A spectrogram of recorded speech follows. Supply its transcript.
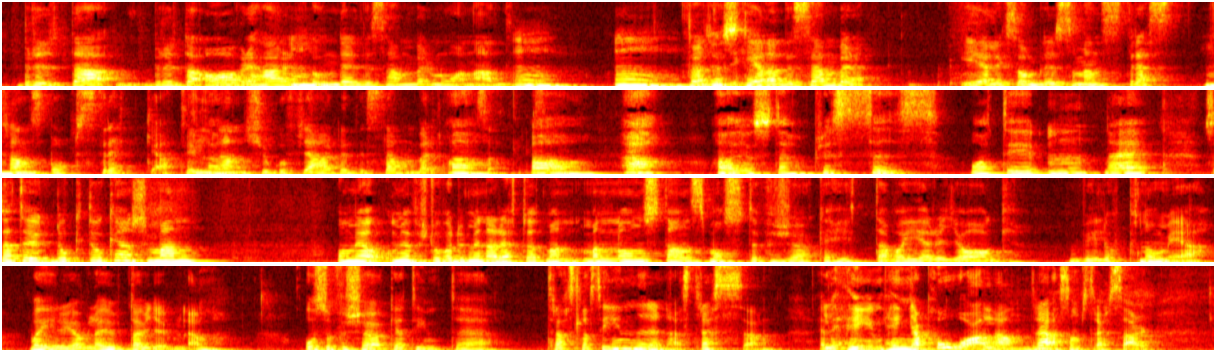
bryta, bryta av det här Mm. under december månad. Mm. Mm. För att hela december är liksom, blir som en stresstransportsträcka till Mm. Ja. den 24 december på Ja. något sätt. Liksom. Ja. ja, just det. Precis. Och att det... Mm, nej. Så att då, då kanske man... Om jag, om jag förstår vad du menar rätt, då, att man, man någonstans måste försöka hitta vad är det jag vill uppnå med? Vad är det jag vill ha ut av julen? Och så försöka att inte trassla sig in i den här stressen. Eller häng, hänga på alla andra som stressar.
